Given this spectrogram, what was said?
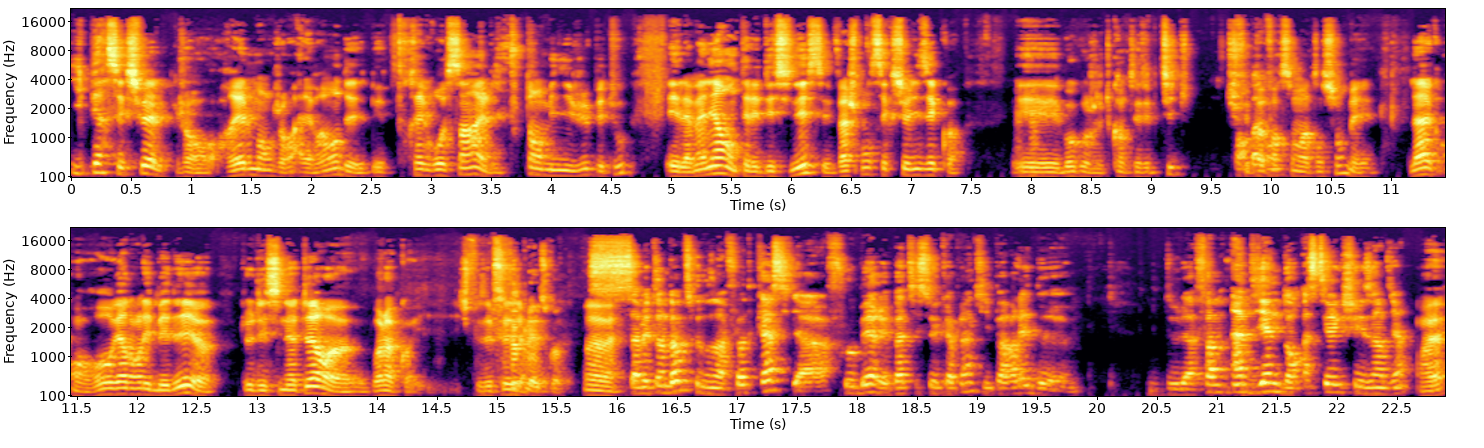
hyper sexuelle, genre réellement, genre elle a vraiment des, des très gros seins, elle est tout le temps en mini-jupe et tout, et la manière dont elle est dessinée, c'est vachement sexualisé quoi. Et bon, quand, quand t'étais petit, tu, tu Oh, fais bah pas bon. forcément attention, mais là, en regardant les BD, euh, le dessinateur, euh, voilà quoi, il, il se faisait plaisir. plaise quoi. Ouais, ouais. Ça m'étonne pas parce que dans un floodcast, il y a Flaubert et Baptiste Caplin qui parlaient de, de la femme indienne dans Astérix chez les Indiens Ouais.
